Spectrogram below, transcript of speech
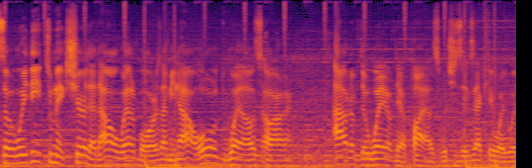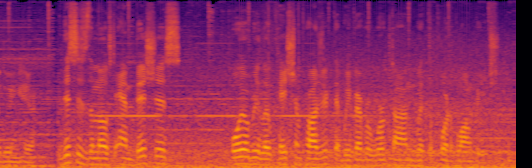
So we need to make sure that our well bores, I mean our old wells, are out of the way of their piles, which is exactly what we're doing here. This is the most ambitious oil relocation project that we've ever worked on with the Port of Long Beach.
